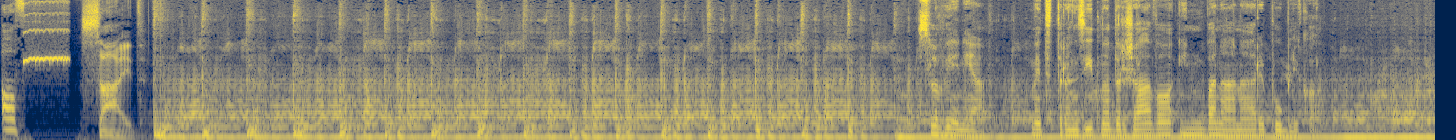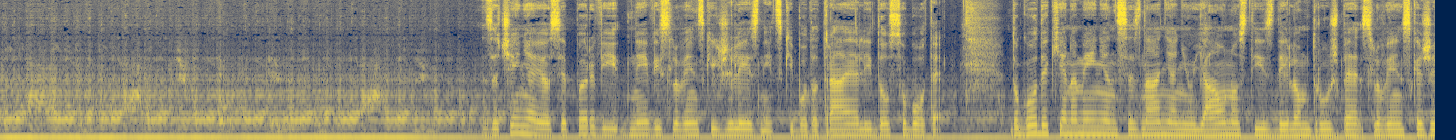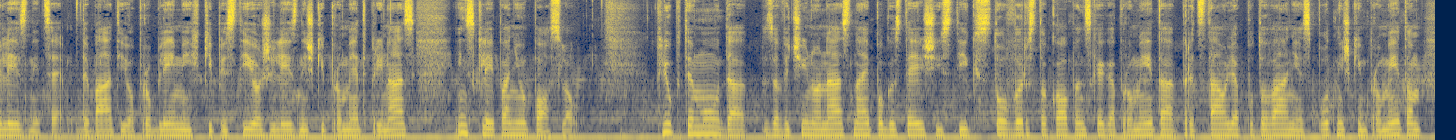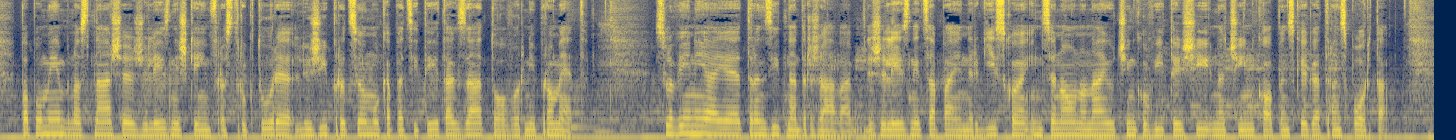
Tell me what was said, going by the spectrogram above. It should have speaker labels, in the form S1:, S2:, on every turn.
S1: Offside. Slovenija med tranzitno državo in banana republiko. Začenjajo se prvi dnevi slovenskih železnic, ki bodo trajali do sobote. Dogodek je namenjen seznanjanju javnosti z delom družbe Slovenske železnice, debati o problemih, ki pestijo železniški promet pri nas in sklepanju poslov. Kljub temu, da za večino nas najpogostejši stik s to vrsto kopenskega prometa predstavlja potovanje s potniškim prometom, pa pomembnost naše železniške infrastrukture leži predvsem v kapacitetah za tovorni promet. Slovenija je tranzitna država, železnica pa je energijsko in cenovno najučinkovitejši način kopenskega transporta.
